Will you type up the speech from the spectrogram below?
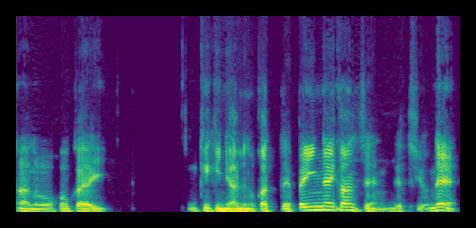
あの崩壊危機にあるのかって、やっぱり院内感染ですよね。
